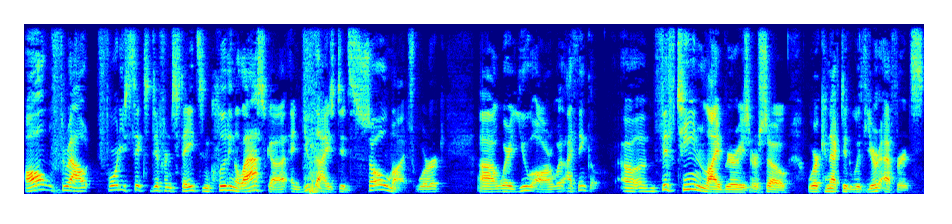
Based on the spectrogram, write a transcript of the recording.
all throughout 46 different states, including Alaska. And you guys did so much work uh, where you are. I think uh, 15 libraries or so were connected with your efforts.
